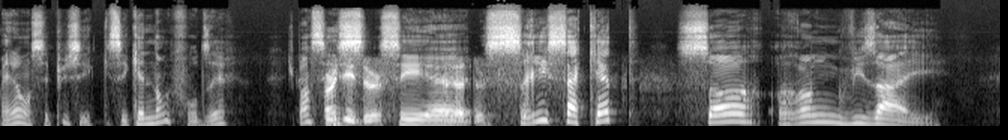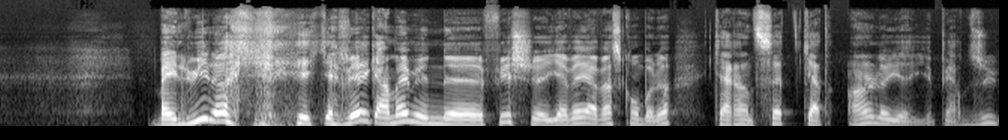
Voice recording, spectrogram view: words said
Mais non, on sait plus. C'est quel nom qu'il faut dire? Je pense que Un c'est des deux. c'est euh. Sri Saket Sorongvisai. Ben lui, là, il y avait quand même une euh, fiche, il y avait avant ce combat-là, 47-4-1, là, il, a, il a perdu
